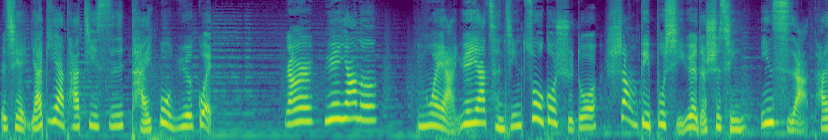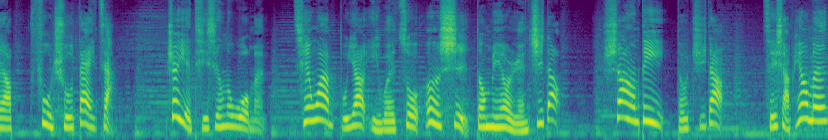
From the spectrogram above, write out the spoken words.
而且亚比亚他祭司抬过约柜。然而约押呢？因为啊，约押曾经做过许多上帝不喜悦的事情，因此啊，他要付出代价。这也提醒了我们，千万不要以为做恶事都没有人知道，上帝都知道。所以小朋友们，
